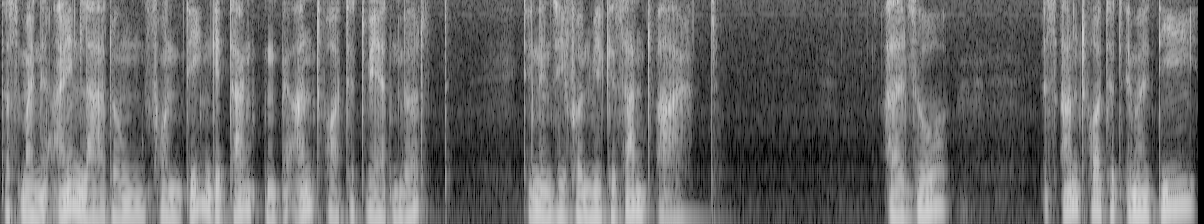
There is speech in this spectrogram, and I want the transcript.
dass meine Einladung von den Gedanken beantwortet werden wird, denen sie von mir gesandt ward. Also, es antwortet immer die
